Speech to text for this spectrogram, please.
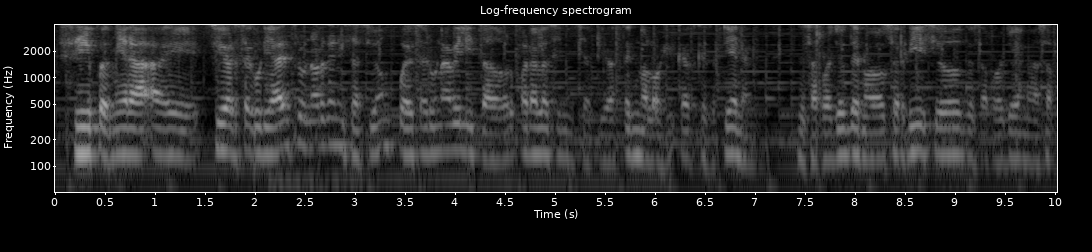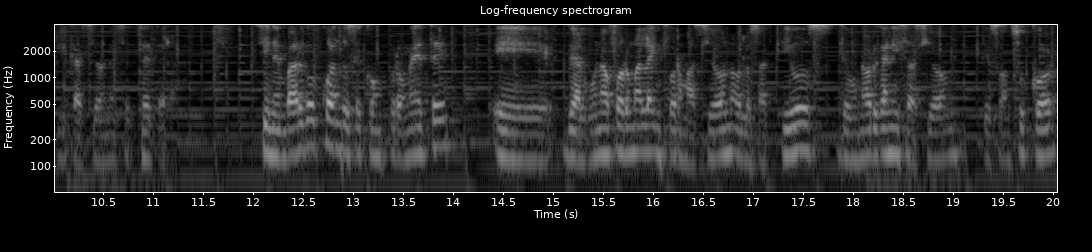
Sí, pues mira, eh, ciberseguridad dentro de una organización puede ser un habilitador para las iniciativas tecnológicas que se tienen, desarrollos de nuevos servicios, desarrollo de nuevas aplicaciones, etc. Sin embargo, cuando se compromete eh, de alguna forma la información o los activos de una organización que son su core,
